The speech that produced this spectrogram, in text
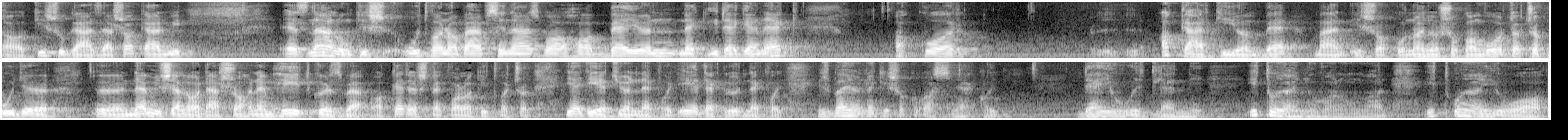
a kisugázás, akármi, ez nálunk is úgy van a bábszínházban, ha bejönnek idegenek, akkor akárki jön be, már is akkor nagyon sokan voltak, csak úgy ö, ö, nem is eladásra, hanem hétközben, ha keresnek valakit, vagy csak jegyért jönnek, vagy érdeklődnek, vagy, és bejönnek, és akkor azt mondják, hogy de jó itt lenni, itt olyan nyugalom van, itt olyan jó a,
